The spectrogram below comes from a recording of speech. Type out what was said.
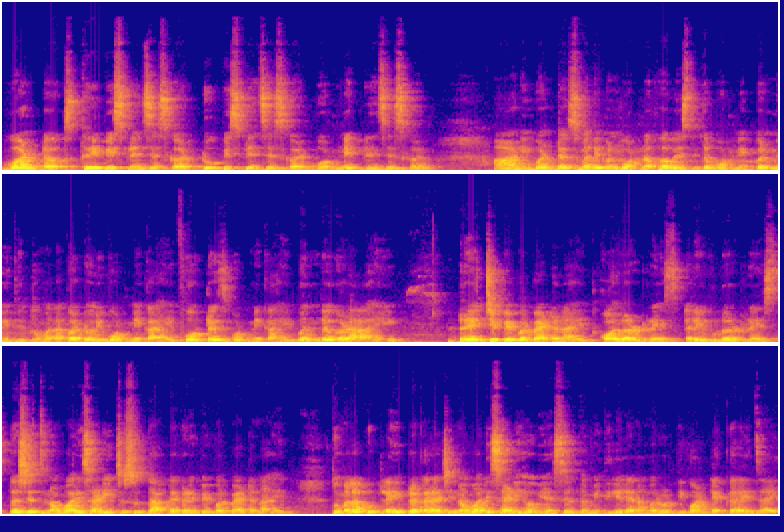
one tucks three piece princess cut two piece princess cut boatneck princess cut आणि वन पण बोटनक हवे असते तर बोटनेक पण मिळते तुम्हाला कटोरी बोटनेक आहे फोर बोटनेक आहे बंद गळा आहे ड्रेसचे पेपर पॅटर्न आहेत कॉलर ड्रेस रेग्युलर ड्रेस तसेच नऊवारी साडीचे सुद्धा आपल्याकडे पेपर पॅटर्न आहेत. तुम्हाला कुठल्याही प्रकाराची नऊवारी साडी हवी असेल तर मी दिलेल्या नंबरवरती कॉन्टॅक्ट करायचा आहे.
